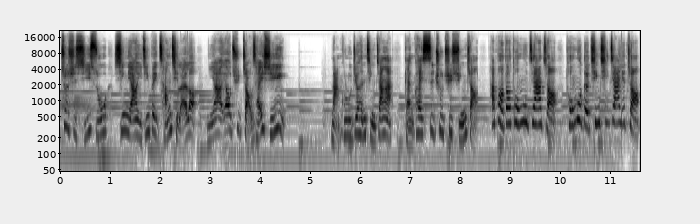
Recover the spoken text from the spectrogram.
这是习俗，新娘已经被藏起来了，你呀、要去找才行。马库鲁就很紧张啊，赶快四处去寻找。他跑到头目家找，头目的亲戚家也找，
